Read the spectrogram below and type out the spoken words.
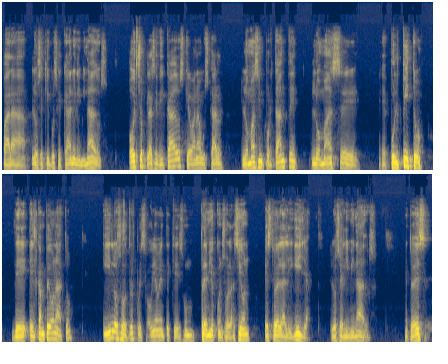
para los equipos que quedan eliminados. Ocho clasificados que van a buscar lo más importante, lo más eh, eh, pulpito del campeonato y los otros, pues obviamente que es un premio consolación, esto de la liguilla. los eliminados. Entonces,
